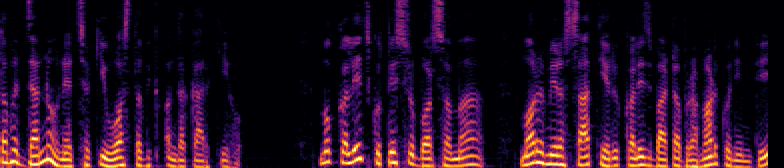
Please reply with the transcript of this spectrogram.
तपाईँ जान्नुहुनेछ कि वास्तविक अन्धकार के हो। म कलेजको तेस्रो वर्षमा म र मेरा साथीहरू कलेजबाट भ्रमणको निम्ति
